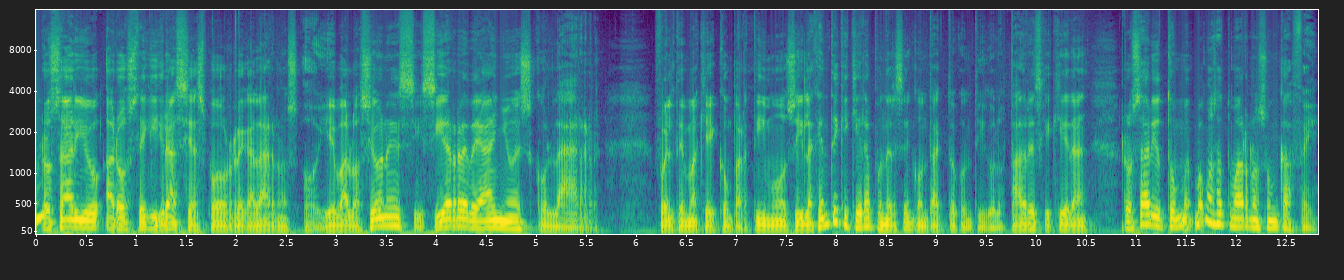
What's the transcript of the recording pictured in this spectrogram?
Rosario Arostegui, gracias por regalarnos hoy evaluaciones y cierre de año escolar. Fue el tema que compartimos y la gente que quiera ponerse en contacto contigo, los padres que quieran, Rosario, vamos a tomarnos un café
